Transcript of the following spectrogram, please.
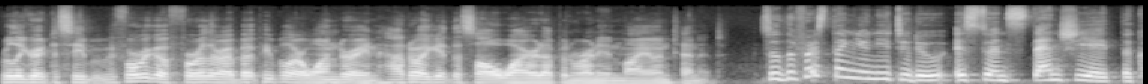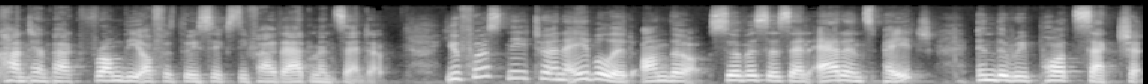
Really great to see. But before we go further, I bet people are wondering how do I get this all wired up and running in my own tenant? So the first thing you need to do is to instantiate the content pack from the Office 365 Admin Center. You first need to enable it on the Services and Add-ins page in the Report section.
